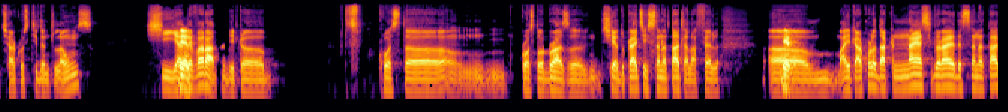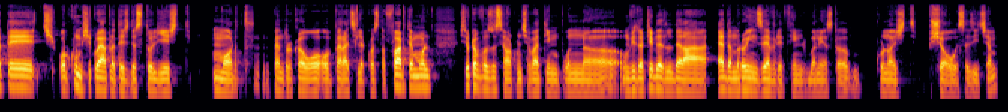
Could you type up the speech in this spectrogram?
cea cu student loans, și e yeah. adevărat, adică costă, costă o groază și educație și sănătatea la fel. Yeah. Adică acolo dacă n-ai asigurare de sănătate, oricum și cu ea plătești destul, ești mort, pentru că operațiile costă foarte mult. Știu că văzusem acum ceva timp un, uh, un videoclip de, de la Adam Ruins Everything, bănuiesc că cunoști show să zicem,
